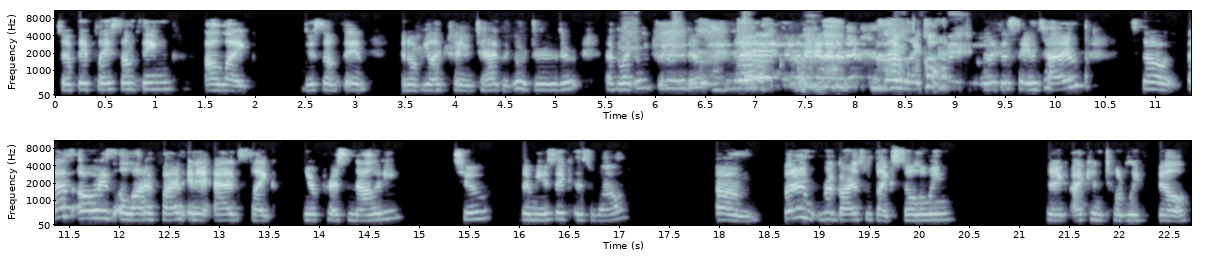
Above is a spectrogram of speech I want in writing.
So if they play something, I'll like do something and I'll be like playing tag, like oh do do. I'll be like oh do do do, because I'm like at the same time. So that's always a lot of fun, and it adds like your personality to the music as well. Um, but in regards with like soloing, like I can totally fill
